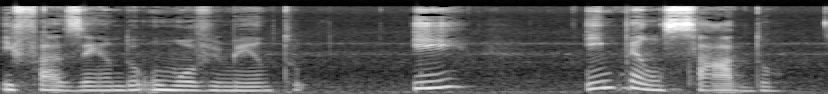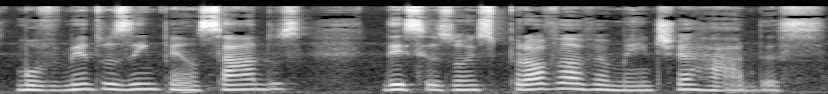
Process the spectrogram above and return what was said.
e fazendo um movimento e impensado, movimentos impensados, decisões provavelmente erradas.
